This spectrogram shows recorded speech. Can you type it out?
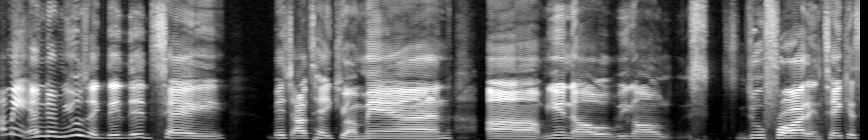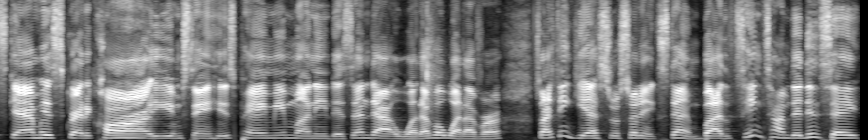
I mean, in their music, they did say, "Bitch, I'll take your man." Um, you know, we gonna do fraud and take his scam his credit card. You know what I'm saying? He's paying me money, this and that, whatever, whatever. So I think yes, to a certain extent, but at the same time, they didn't say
